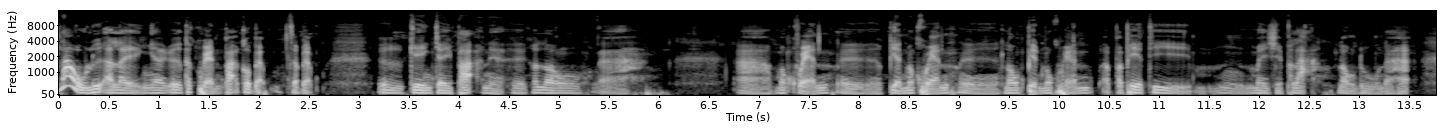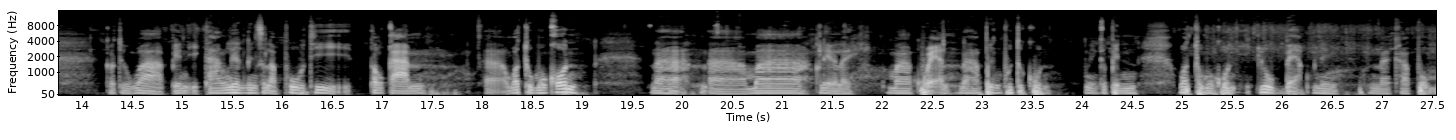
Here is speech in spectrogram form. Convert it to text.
เหล้าหรืออะไรอย่างเงี้ยเออถ้าแขวนพระก็แบบจะแบบเออเกรงใจพระเนี่ยเออก็ลองอ่า อ่ามาแขวนเออเปลี่ยนมาแขวนเออลองเปลี่ยนมาแขวนประเภทที่ไม่ใช่พระลองดูนะฮะก็ถือว่าเป็นอีกทางเลือกหนึ่งสำหรับผู้ที่ต้องการาวัตถุมงคลนะฮะามาเรียกอะไรมาแขวนนะฮะพึ่งพุทธคุณนี่ก็เป็นวัตถุมงคลอีกรูปแบบหนึ่งนะครับผม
